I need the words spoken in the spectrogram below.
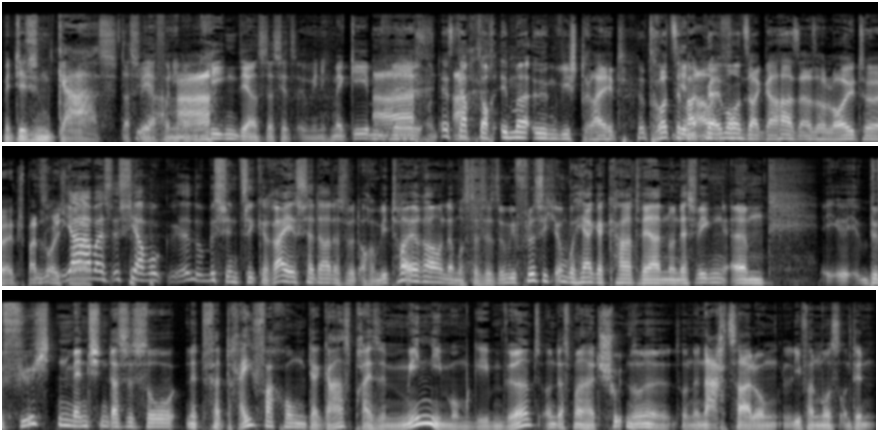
Mit diesem Gas, das wir ja, von jemandem kriegen, der uns das jetzt irgendwie nicht mehr geben will. Und es ach, gab doch immer irgendwie Streit. Trotzdem Genau. hatten wir immer unser Gas. Also Leute, entspannt euch Ja, mal. aber es ist ja wo, so ein bisschen Zickerei ist ja da, das wird auch irgendwie teurer und da muss das jetzt irgendwie flüssig irgendwo hergekarrt werden und deswegen ähm, befürchten Menschen, dass es so eine Verdreifachung der Gaspreise Minimum geben wird und dass man halt Schulden so eine, so eine Nachzahlung liefern muss und den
